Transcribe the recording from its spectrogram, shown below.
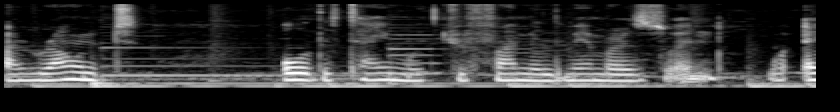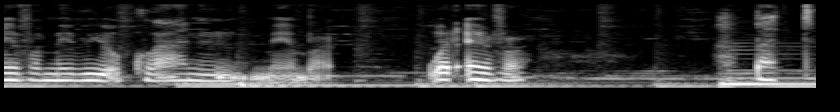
around all the time with your family members and whatever maybe your clan member whatever. But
